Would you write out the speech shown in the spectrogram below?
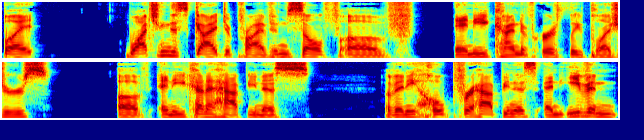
but watching this guy deprive himself of any kind of earthly pleasures, of any kind of happiness, of any hope for happiness, and even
